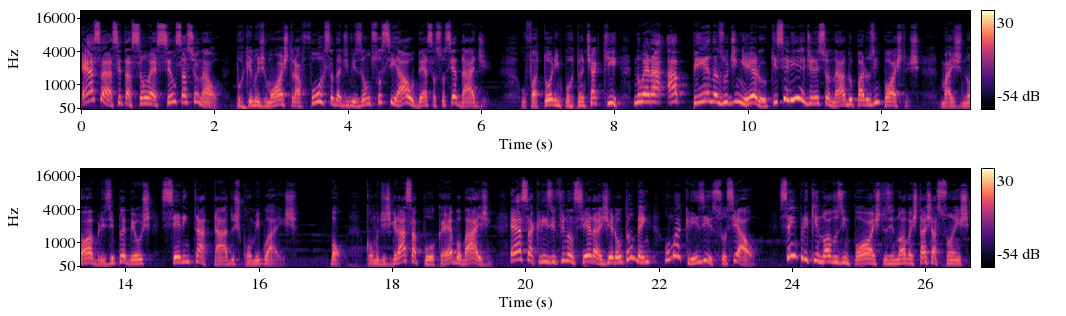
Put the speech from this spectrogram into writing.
Essa citação é sensacional porque nos mostra a força da divisão social dessa sociedade. O fator importante aqui não era apenas o dinheiro que seria direcionado para os impostos, mas nobres e plebeus serem tratados como iguais. Bom, como desgraça pouca é bobagem, essa crise financeira gerou também uma crise social. Sempre que novos impostos e novas taxações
